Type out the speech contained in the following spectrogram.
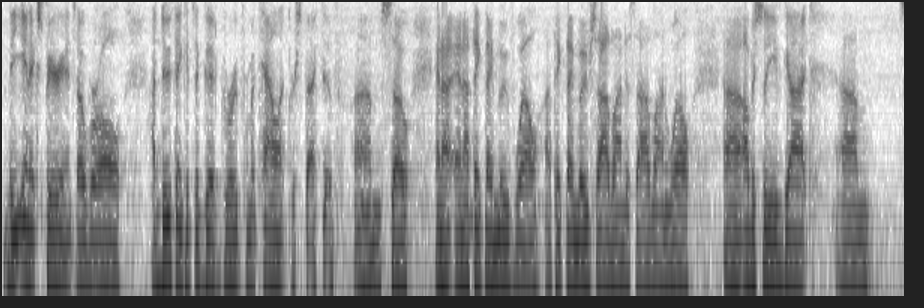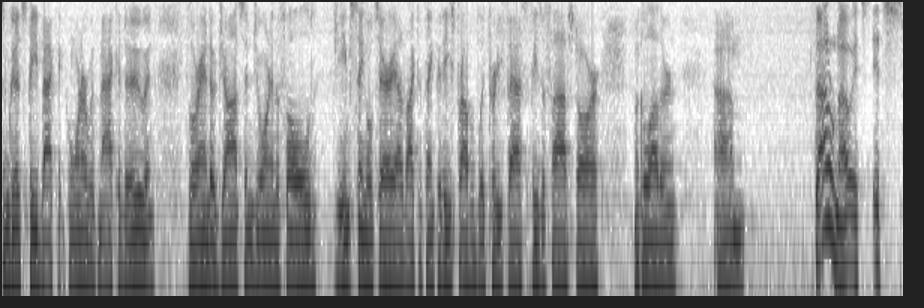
the inexperience overall. I do think it's a good group from a talent perspective. Um, so and I and I think they move well. I think they move sideline to sideline well. Uh, obviously, you've got um, some good speed back at corner with McAdoo and Lorando Johnson joining the fold. James Singletary, I'd like to think that he's probably pretty fast if he's a five star. McGlothern. Um, so I don't know. It's it's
